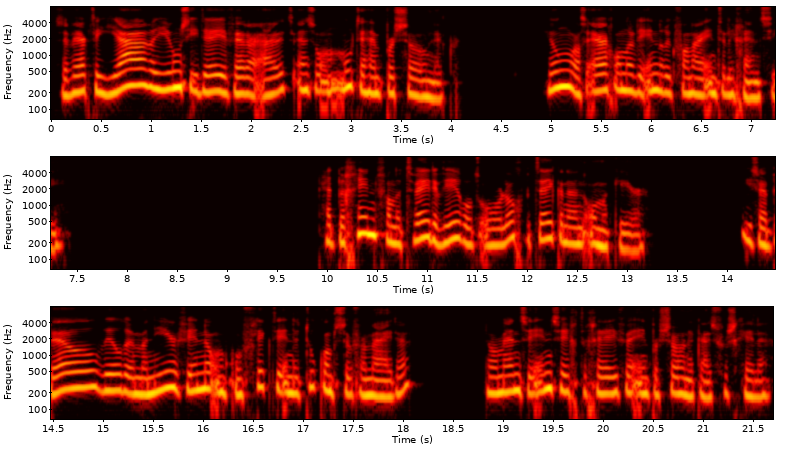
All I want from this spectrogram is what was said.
Ze werkte jaren Jungs ideeën verder uit en ze ontmoette hem persoonlijk. Jung was erg onder de indruk van haar intelligentie. Het begin van de Tweede Wereldoorlog betekende een ommekeer. Isabel wilde een manier vinden om conflicten in de toekomst te vermijden, door mensen inzicht te geven in persoonlijkheidsverschillen.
